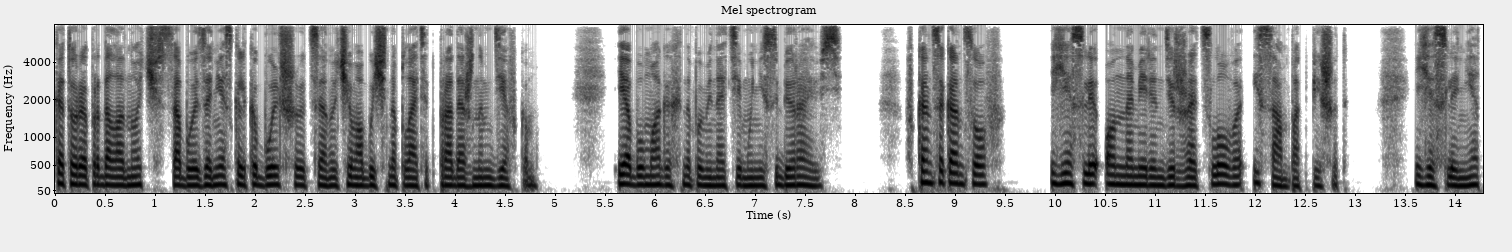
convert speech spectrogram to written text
которая продала ночь с собой за несколько большую цену, чем обычно платят продажным девкам. И о бумагах напоминать ему не собираюсь. В конце концов, если он намерен держать слово, и сам подпишет. Если нет,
